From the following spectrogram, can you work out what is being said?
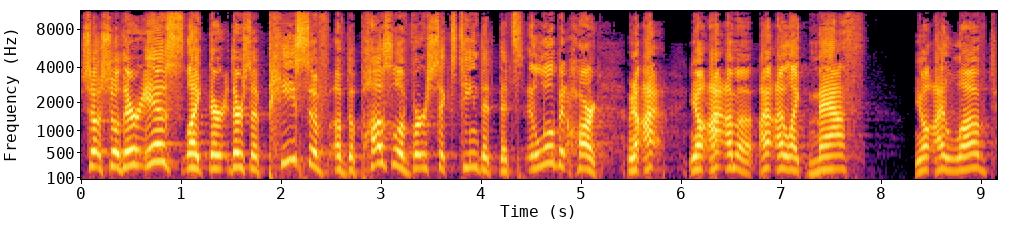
So, so there is like there, there's a piece of, of the puzzle of verse 16 that, that's a little bit hard. I mean, I you know I, I'm a I, I like math. You know, I loved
